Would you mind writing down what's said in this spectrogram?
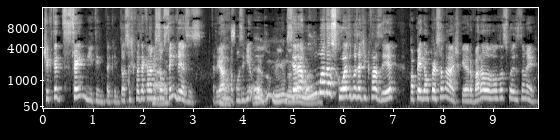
tinha que ter 100 itens daquele. Então você tinha que fazer aquela missão Caraca. 100 vezes, tá ligado? Para conseguir um. Resumindo, Isso era né, uma das coisas que você tinha que fazer para pegar o personagem, que era várias outras coisas também.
